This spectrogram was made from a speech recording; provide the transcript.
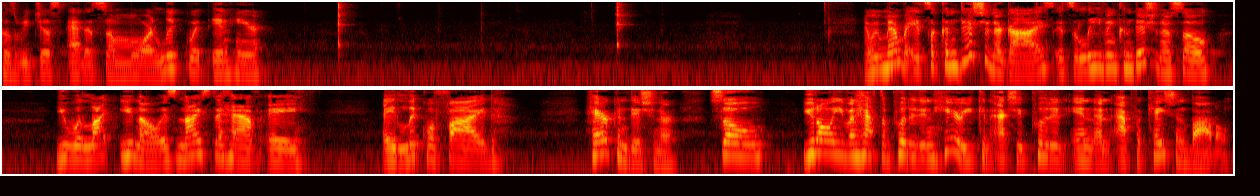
Because we just added some more liquid in here. And remember, it's a conditioner, guys. It's a leave-in conditioner. So you would like, you know, it's nice to have a, a liquefied hair conditioner. So you don't even have to put it in here. You can actually put it in an application bottle.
